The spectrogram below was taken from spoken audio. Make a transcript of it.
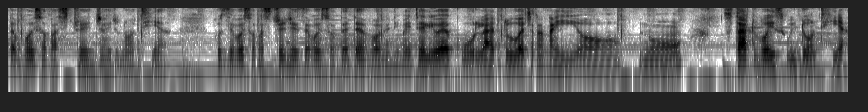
the voice of a stranger i do not hear because the voice of a stranger is the voice of the devil and he might tell you we kula tu achana na hiyo. No. So that voice we don't hear.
